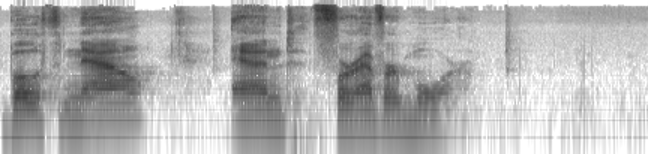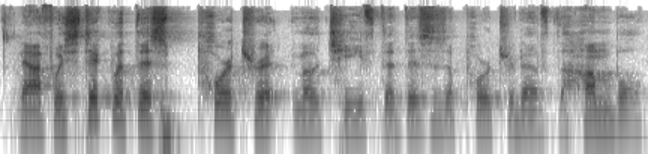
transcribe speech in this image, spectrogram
both now and forevermore. Now, if we stick with this portrait motif, that this is a portrait of the humble,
